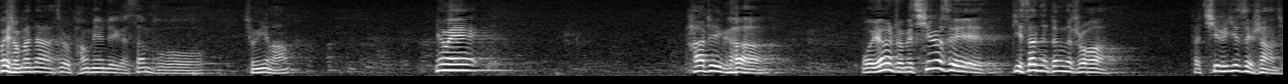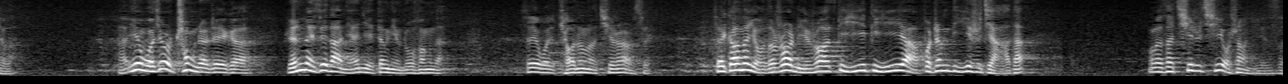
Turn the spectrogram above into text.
为什么呢？就是旁边这个三浦雄一郎，因为他这个。我原来准备七十岁第三次登的时候，他七十一岁上去了，啊，因为我就是冲着这个人类最大年纪登顶珠峰的，所以我就调整了七十二岁。所以刚才有的时候你说第一第一啊，不争第一是假的。后来他七十七又上去一次，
